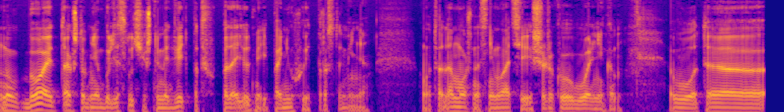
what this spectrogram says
ну, бывает так, что у меня были случаи, что медведь подойдет и понюхает просто меня. Вот тогда можно снимать и широкоугольником. Вот. Э,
